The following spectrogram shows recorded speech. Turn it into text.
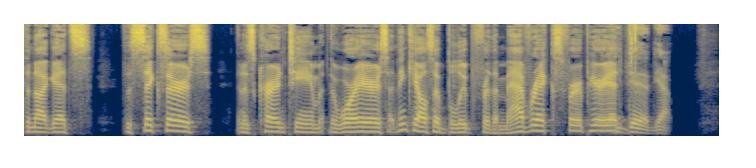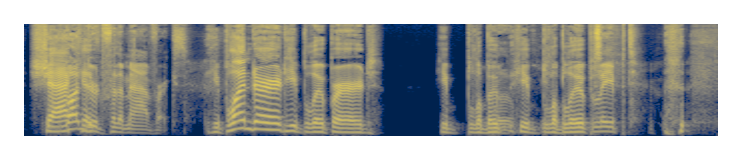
the Nuggets, the Sixers, and his current team, the Warriors. I think he also blooped for the Mavericks for a period. He did, yeah. Shaq he blundered has, for the Mavericks. He blundered. He bloopered. He blub he blablooped. Bleeped.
